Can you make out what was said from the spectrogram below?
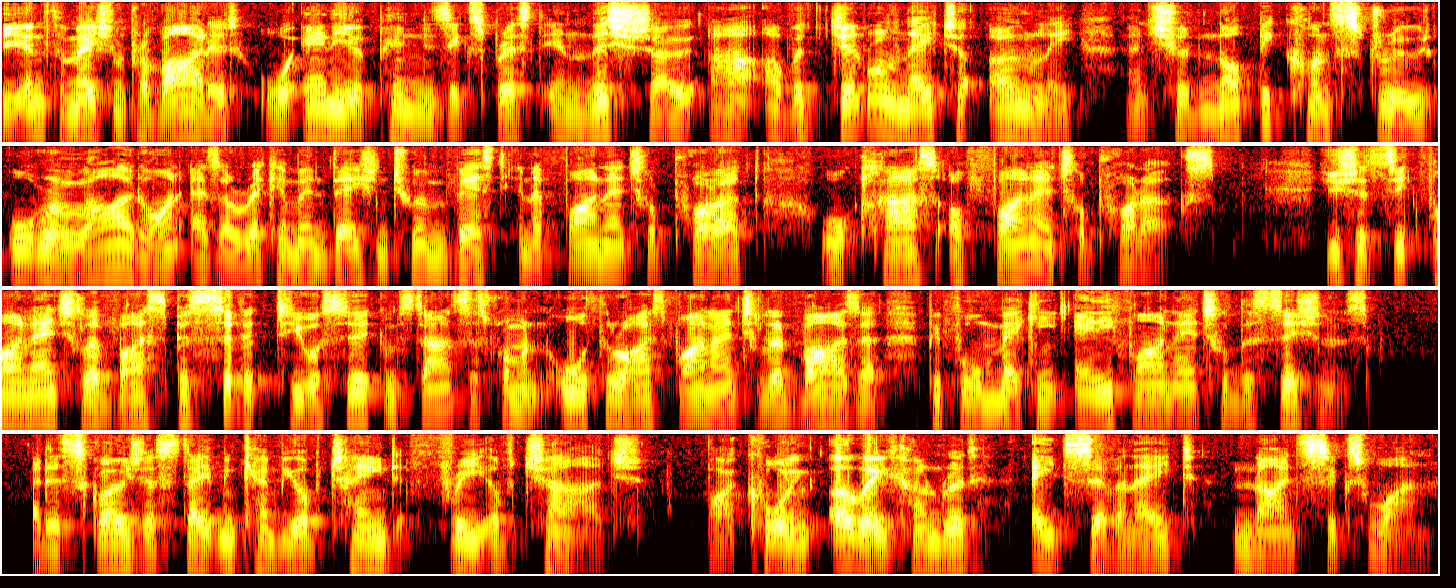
The information provided or any opinions expressed in this show are of a general nature only and should not be construed or relied on as a recommendation to invest in a financial product or class of financial products. You should seek financial advice specific to your circumstances from an authorized financial advisor before making any financial decisions. A disclosure statement can be obtained free of charge by calling 0800 878 961.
